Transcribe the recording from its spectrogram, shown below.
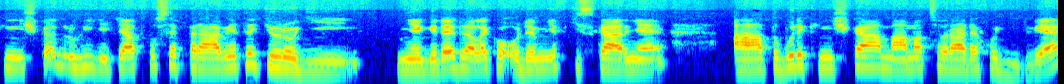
knížka, druhý děťátko se právě teď rodí někde daleko ode mě v tiskárně a to bude knížka Máma, co ráda chodí dvě.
